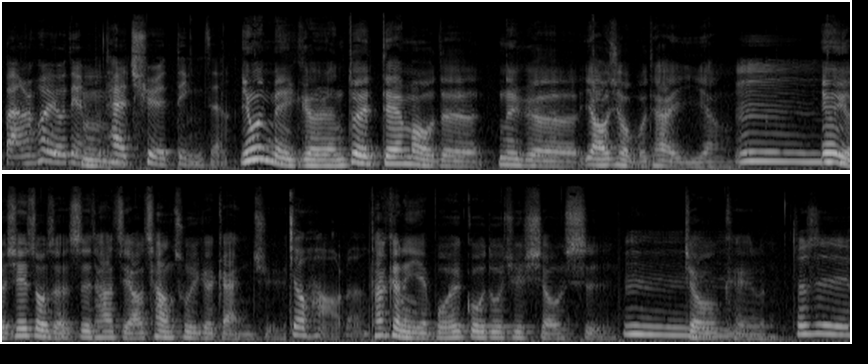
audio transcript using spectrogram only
反而会有点不太确定，这样、嗯。因为每个人对 demo 的那个要求不太一样。嗯。因为有些作者是他只要唱出一个感觉就好了，他可能也不会过度去修饰，嗯，就 OK 了。就是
